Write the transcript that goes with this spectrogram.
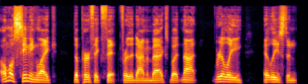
almost seeming like the perfect fit for the diamondbacks but not really at least in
